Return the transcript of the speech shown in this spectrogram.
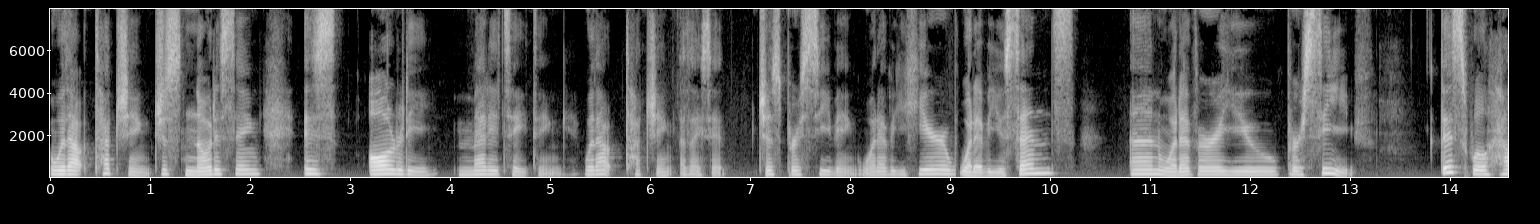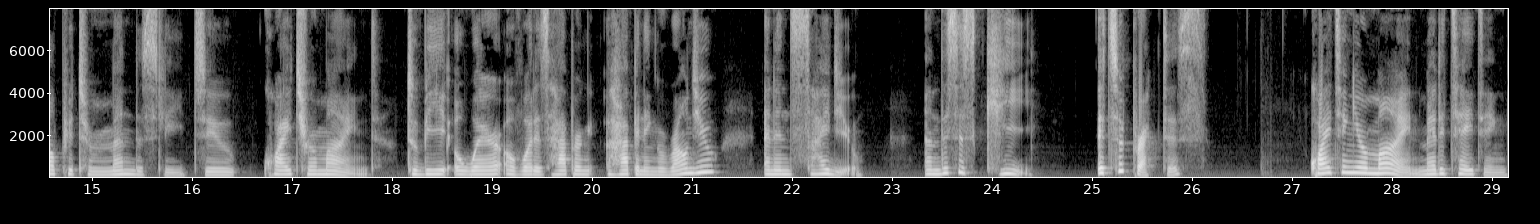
without touching, just noticing is already meditating without touching, as I said, just perceiving whatever you hear, whatever you sense, and whatever you perceive. This will help you tremendously to quiet your mind, to be aware of what is happen- happening around you and inside you. And this is key it's a practice. Quieting your mind, meditating,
